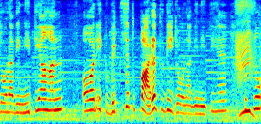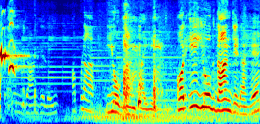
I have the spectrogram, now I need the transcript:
ਜੋ ਉਹਨਾਂ ਦੀ ਨੀਤੀਆਂ ਹਨ ਔਰ ਇੱਕ ਵਿਕਸਿਤ ਭਾਰਤ ਦੀ ਜੋ ਉਹਨਾਂ ਦੀ ਨੀਤੀ ਹੈ ਉਸ ਨੂੰ ਅੱਗੇ ਦੇ ਲਈ ਆਪਣਾ ਯੋਗਦਾਨ ਪਾਈਏ। ਔਰ ਇਹ ਯੋਗਦਾਨ ਜਿਹੜਾ ਹੈ,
